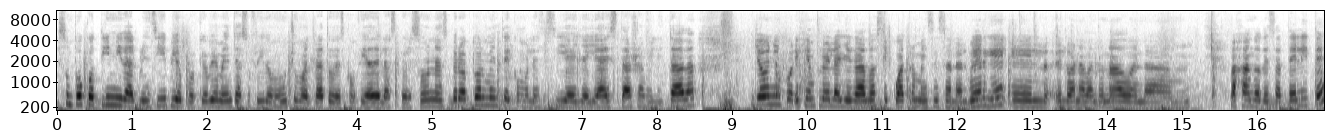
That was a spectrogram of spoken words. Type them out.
Es un poco tímida al principio porque obviamente ha sufrido mucho maltrato, desconfía de las personas, pero actualmente, como les decía, ella ya está rehabilitada. Johnny, por ejemplo, él ha llegado hace cuatro meses al albergue, él, lo han abandonado en la bajando de satélite.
